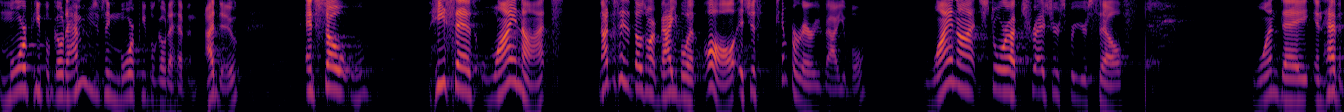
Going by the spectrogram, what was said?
more people go to How many of you see more people go to heaven? I do. And so he says, why not? Not to say that those aren't valuable at all, it's just temporary valuable. Why not store up treasures for yourself one day in heaven.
